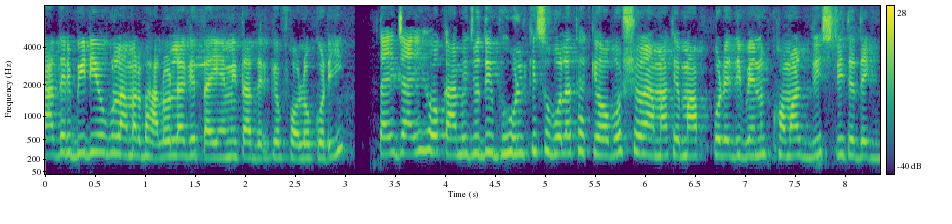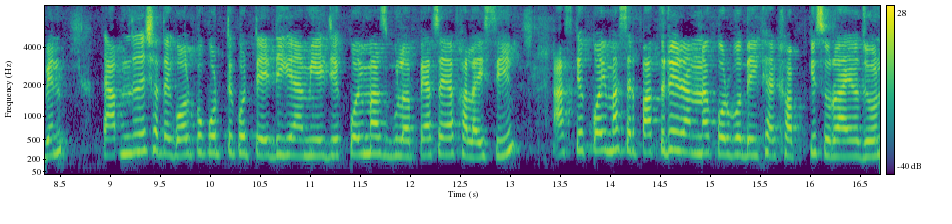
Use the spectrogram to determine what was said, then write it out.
তাদের ভিডিওগুলো আমার ভালো লাগে, তাই আমি তাদেরকে ফলো করি। তাই যাই হোক, আমি যদি ভুল কিছু বলে থাকি, অবশ্যই আমাকে মাফ করে দিবেন, ক্ষমার দৃষ্টিতে দেখবেন। তা আপনাদের সাথে গল্প করতে করতে এদিকে আমি এই যে কই মাছগুলো পেঁচাইয়া ফেলাইছি। আজকে কই মাছের পাতুরি রান্না করব দেখা সব কিছুর আয়োজন।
